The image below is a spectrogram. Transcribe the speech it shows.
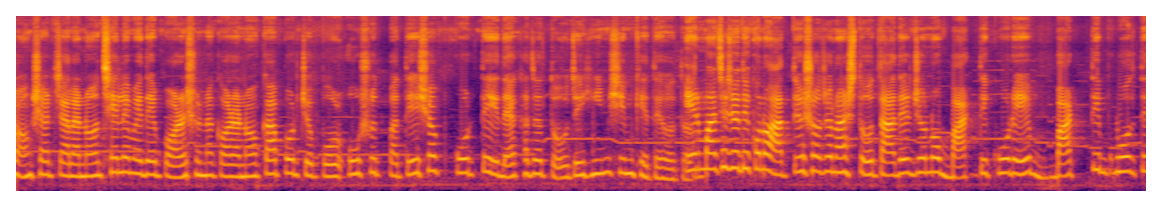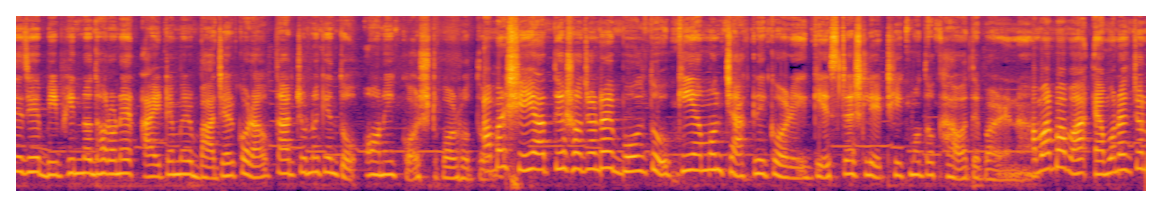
সংসার চালানো ছেলে মেয়েদের পড়াশোনা করানো কাপড় চোপড় ওষুধপাতি এসব করতেই দেখা যেত যে হিমশিম খেতে হতো। এর মাঝে যদি কোনো আত্মীয় স্বজন আসতো, তাদের জন্য বাড়তি করে, বাড়তি বলতে যে বিভিন্ন ধরনের আইটেমের বাজার করাও, তার জন্য কিন্তু অনেক কষ্টকর হতো। আবার সেই আত্মীয় স্বজনরাই বলতো, কি এমন চাকরি করে, গেস্ট আসলে ঠিক মতো খাওয়াতে পারে না। আমার বাবা এমন একজন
